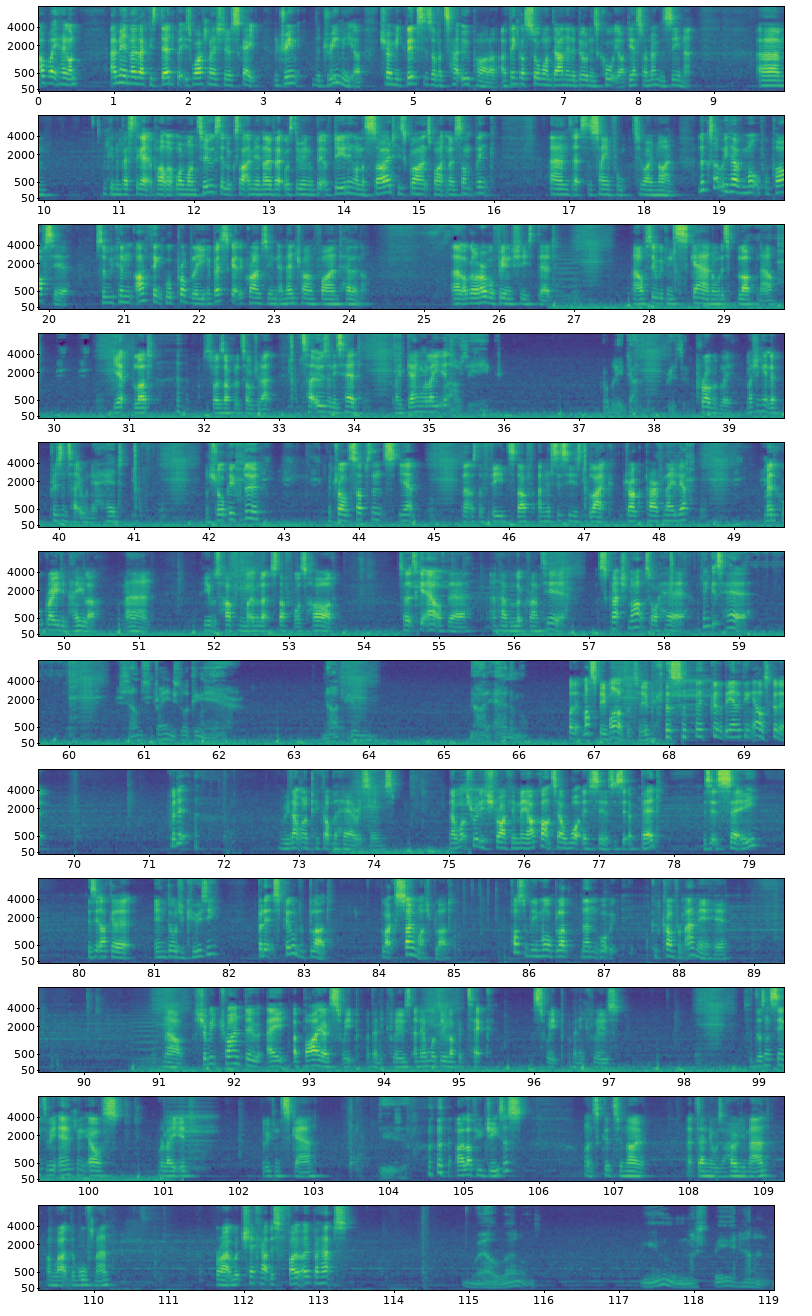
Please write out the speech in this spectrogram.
Oh wait, hang on. Amir Novak is dead, but his wife managed to escape. The dream, the Dream Eater, showed me glimpses of a tattoo parlor. I think I saw one down in the building's courtyard. Yes, I remember seeing that. Um, we can investigate apartment 112, because it looks like Amir Novak was doing a bit of dealing on the side. His clients might know something. And that's the same for 209. Looks like we have multiple paths here. So we can, I think we'll probably investigate the crime scene and then try and find Helena. Um, I've got a horrible feeling she's dead. Now, obviously we can scan all this blood now. Yep, blood. I suppose I could have told you that. Tattoos on his head. Are they gang related? Lousy ink. Probably got him in prison. Probably. Imagine getting a prison tattoo on your head. I'm sure people do. Controlled substance, yep. That was the feed stuff. And this is his, like, drug paraphernalia. Medical grade inhaler. Man. He was huffing whatever that stuff was hard. So let's get out of there and have a look around here. Scratch marks or hair? I think it's hair. Some strange looking hair. Not human. Not animal. Well, it must be one of the two because it couldn't be anything else, could it? Could it? We don't want to pick up the hair, it seems. Now, what's really striking me, I can't tell what this is. Is it a bed? Is it a settee? Is it like a indoor jacuzzi? But it's filled with blood. Like so much blood. Possibly more blood than what we, could come from Amir here. Now, should we try and do a, a bio sweep of any clues and then we'll do like a tech sweep of any clues? So it doesn't seem to be anything else related that we can scan. Jesus. I love you, Jesus. Well, it's good to know that Daniel was a holy man, unlike the wolf man. Right, we'll check out this photo perhaps. Well, well. You must be Helen.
